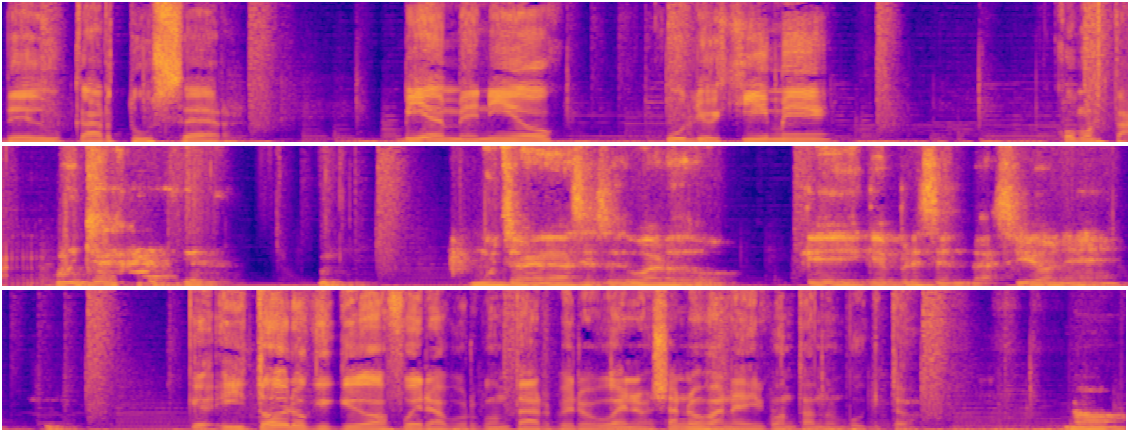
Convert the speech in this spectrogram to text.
de Educar tu Ser. Bienvenido, Julio y Jime. ¿Cómo están? Muchas gracias. Muchas gracias, Eduardo. Qué, presentación, ¿eh? Y todo lo que quedó afuera por contar, pero bueno, ya nos van a ir contando un poquito. No,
